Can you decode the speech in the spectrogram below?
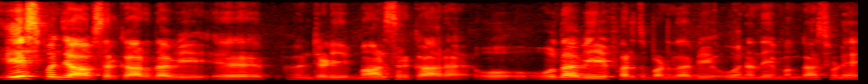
ਇਸ ਪੰਜਾਬ ਸਰਕਾਰ ਦਾ ਵੀ ਜਿਹੜੀ ਮਾਨ ਸਰਕਾਰ ਹੈ ਉਹ ਉਹਦਾ ਵੀ ਇਹ ਫਰਜ਼ ਬਣਦਾ ਵੀ ਉਹ ਉਹਨਾਂ ਦੀਆਂ ਮੰਗਾਂ ਸੁਣੇ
